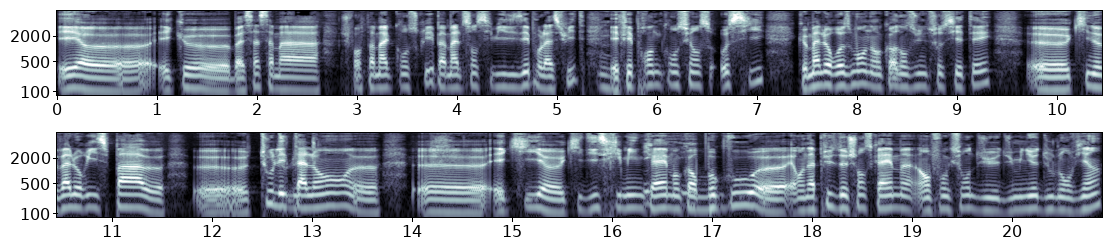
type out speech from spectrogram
et, euh, et que bah, ça, ça m'a, je pense, pas mal construit, pas mal sensibilisé pour la suite mm. et fait prendre conscience aussi que malheureusement on est encore dans une société qui ne valorise pas tous les talents et qui qui discrimine quand même encore beaucoup. et on a plus de chances quand même en fonction du, du milieu d'où l'on vient.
